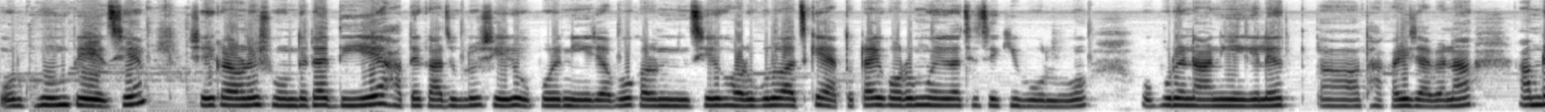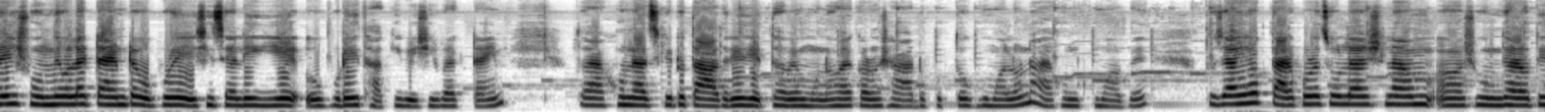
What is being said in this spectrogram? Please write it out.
ওর ঘুম পেয়েছে, সেই কারণে সন্ধেটা দিয়ে হাতের কাজগুলো সেরে উপরে নিয়ে যাব। কারণ নিচের ঘরগুলো আজকে এতটাই গরম হয়ে গেছে যে কি বলব? উপরে না নিয়ে গেলে থাকাই যাবে না। আমরা এই সন্ধেবেলার টাইমটা উপরে এসি চালিয়ে গিয়ে উপরেই থাকি বেশিরভাগ টাইম তো এখন আজকে একটু তাড়াতাড়ি যেতে হবে মনে হয়, কারণ সারা দুপুর তো ঘুমালো না, এখন ঘুমাবে। তো যাই হোক, তারপরে চলে আসলাম সন্ধ্যা আরতি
